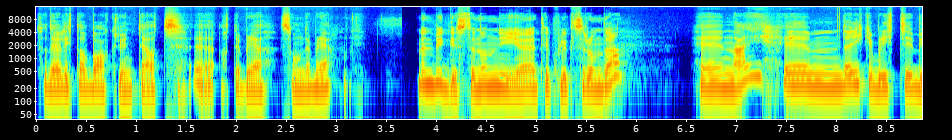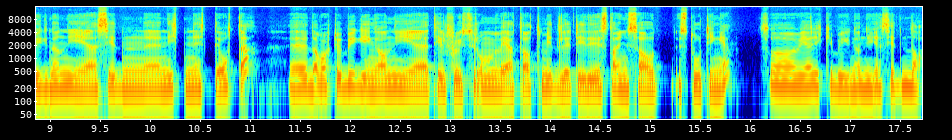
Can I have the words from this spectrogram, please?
Så det er litt av bakgrunnen til at, at det ble som det ble. Men bygges det noen nye tilfluktsrom da? Nei, det har ikke blitt bygd noen nye siden 1998. Eh, da ble bygging av nye tilfluktsrom vedtatt midlertidig stansa av Stortinget, så vi har ikke bygd noen nye siden da.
